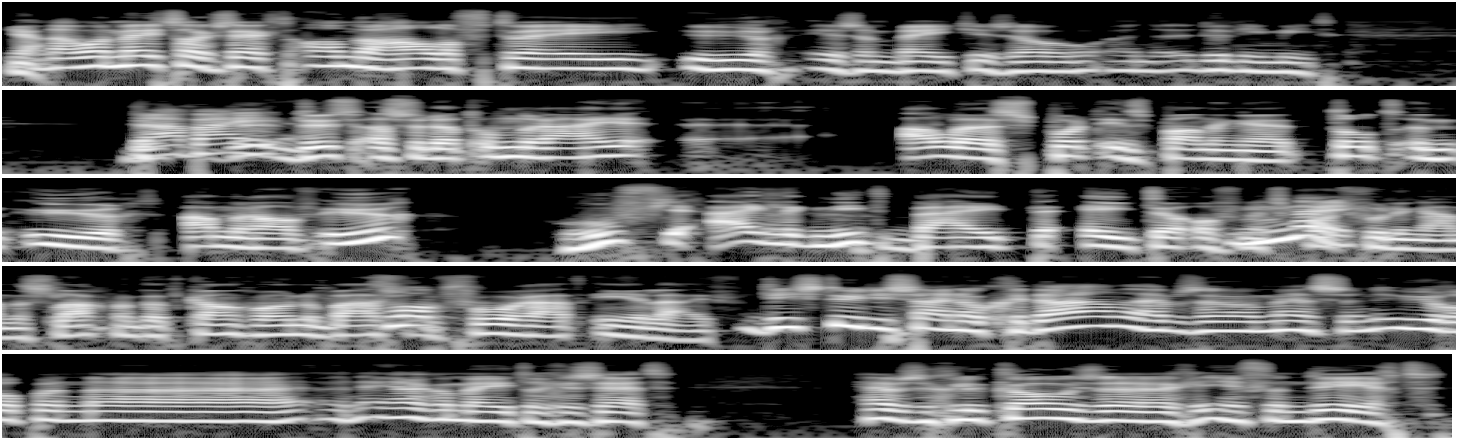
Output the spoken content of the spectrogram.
Ja. En dan wordt meestal gezegd anderhalf, twee uur is een beetje zo een, de limiet. dus, Daarbij, du- dus als we dat omdraaien, alle sportinspanningen tot een uur, anderhalf uur, hoef je eigenlijk niet bij te eten of met Nee. sportvoeding aan de slag. Want dat kan gewoon op basis Klopt. van de voorraad in je lijf. Die studies zijn ook gedaan. Hebben ze mensen een uur op een, eh, een ergometer gezet. Hebben ze glucose geïnfundeerd.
